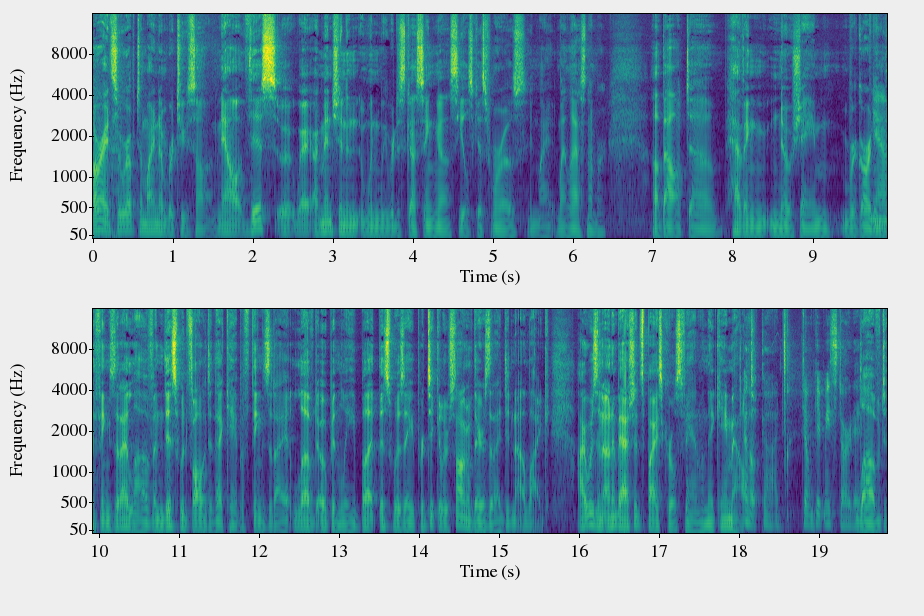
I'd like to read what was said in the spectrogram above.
All right, so we're up to my number two song. Now, this uh, I mentioned when we were discussing uh, Seal's "Kiss from a Rose" in my my last number about uh, having no shame regarding Yeah. the things that I love, and this would fall into that camp of things that I loved openly. But this was a particular song of theirs that I did not like. I was an unabashed Spice Girls fan when they came out. oh, God. Don't get me started. Loved,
